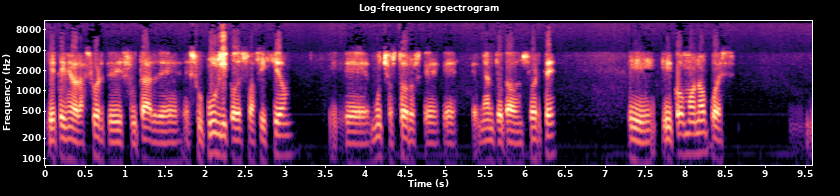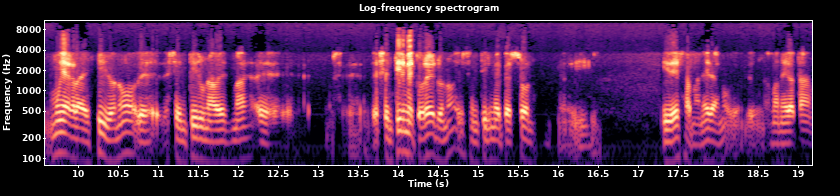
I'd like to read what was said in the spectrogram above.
y he tenido la suerte de disfrutar de, su público, de su afición y de muchos toros que, me han tocado en suerte. Y, y cómo no, pues muy agradecido, ¿no? De, sentir una vez más, eh, de sentirme torero, ¿no? De sentirme persona. Y, y de esa manera, ¿no? De una manera tan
